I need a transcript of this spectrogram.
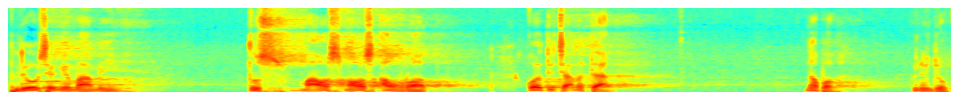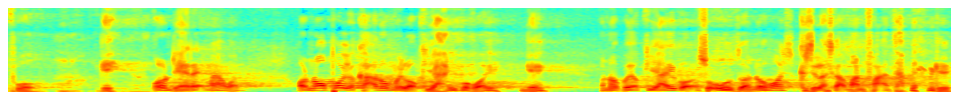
beliau sing imami terus maos-maos aurat. Kok dijak medang. Napa kene njaba nggih kula nderek mawon. Ana apa ya gak ro melok kiai pokoke? Nggih. Ana apa ya kiai kok suudzon oh jelas gak manfaat. Nggih.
